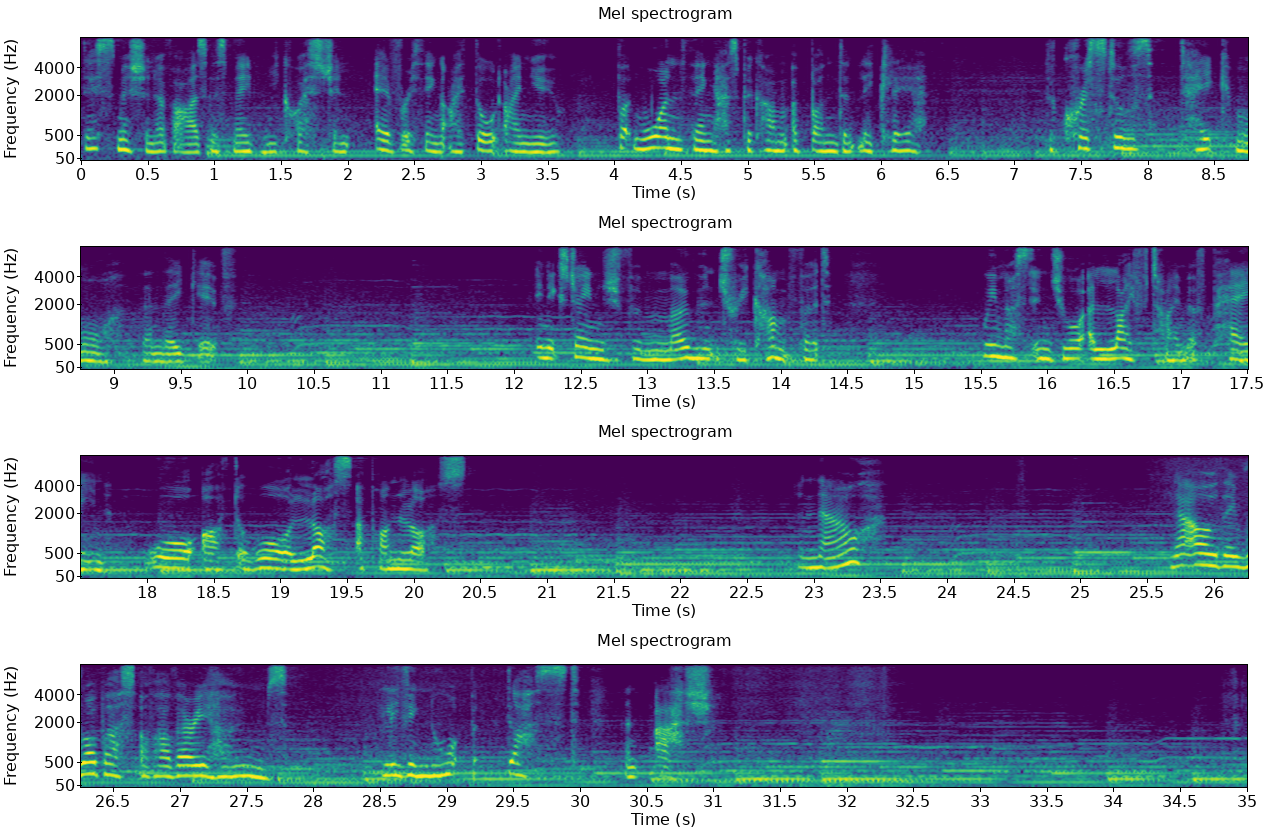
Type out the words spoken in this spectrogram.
This mission of ours has made me question everything I thought I knew. But one thing has become abundantly clear. The crystals take more than they give. In exchange for momentary comfort, we must endure a lifetime of pain, war after war, loss upon loss. Now? Now they rob us of our very homes, leaving naught but dust and ash.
